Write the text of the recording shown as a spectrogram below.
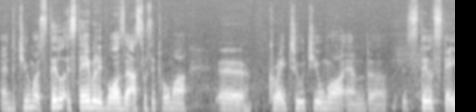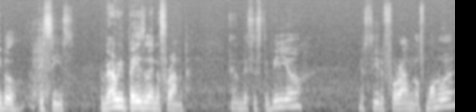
and the tumor still is stable. It was an astrocytoma uh, grade 2 tumor and uh, still stable disease very basal in the front. And this is the video. You see the foramen of Monro.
